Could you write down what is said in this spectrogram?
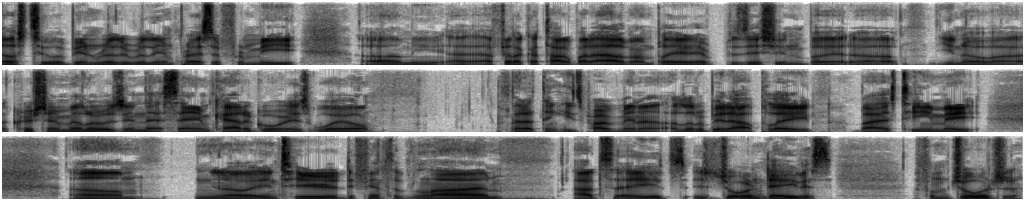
those two have been really, really impressive for me. Uh, I mean, I, I, feel like I talk about an Alabama player at every position, but uh, you know, uh, Christian Miller was in that same category as well. But I think he's probably been a, a little bit outplayed by his teammate. Um, you know, interior defensive line, I'd say it's it's Jordan Davis from Georgia.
